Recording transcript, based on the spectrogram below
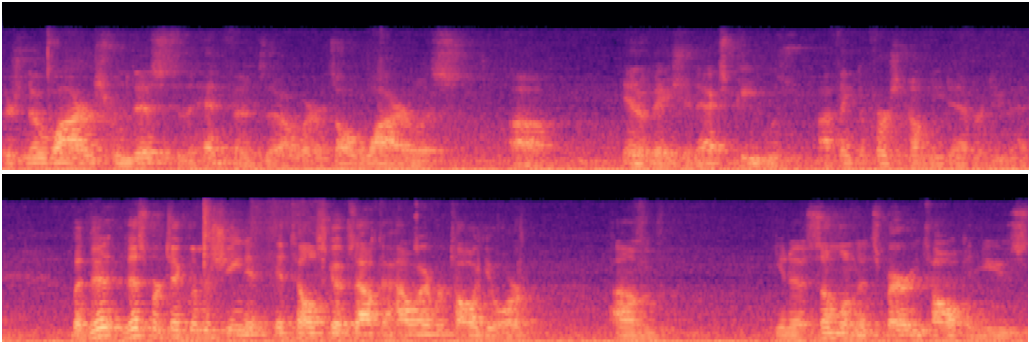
there's no wires from this to the headphones that I wear, it's all wireless, uh, innovation. XP was, I think, the first company to ever do that. But this, this particular machine, it, it telescopes out to however tall you are. Um, You know, someone that's very tall can use,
